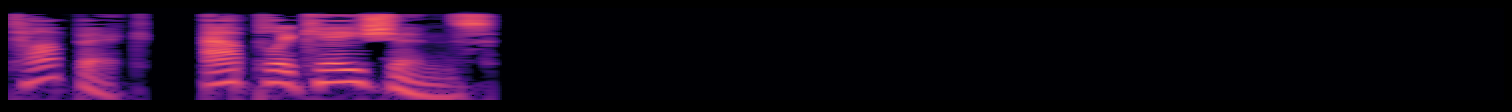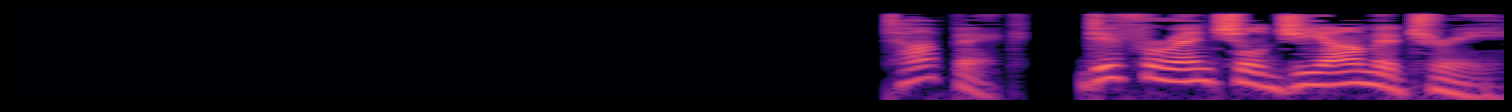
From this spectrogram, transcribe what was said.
Topic Applications Topic Differential geometry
